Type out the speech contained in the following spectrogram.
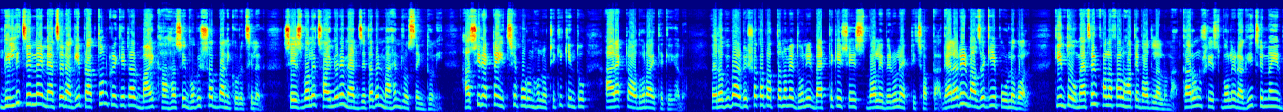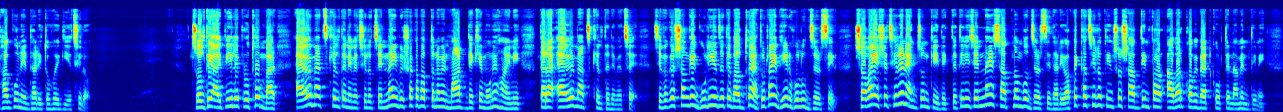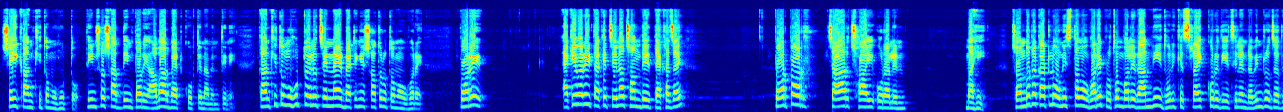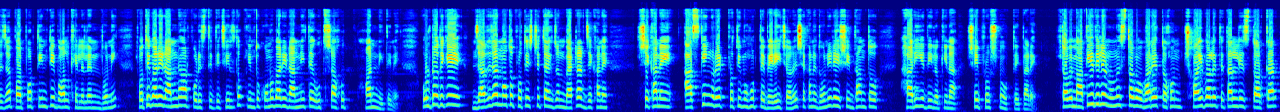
দিল্লি চেন্নাই ম্যাচের আগে প্রাক্তন ক্রিকেটার মাইক হাসি ভবিষ্যৎবাণী করেছিলেন। শেষ বলে ছয় মেরে ম্যাচ জেতাবেন মহেন্দ্র সিং ধোনি। হাসির একটা ইচ্ছে পূরণ হলো ঠিকই, কিন্তু আর একটা অধরায় থেকে গেল। রবিবার বিশাখাপত্তনমে ধোনির ব্যাট থেকে শেষ বলে বেরোলো একটি ছক্কা। গ্যালারির মাঝে গিয়ে পড়ল বল, কিন্তু ম্যাচের ফলাফল হাতে বদলালো না। কারণ শেষ বলের আগেই চেন্নাইয়ের ভাগ্য নির্ধারিত হয়ে গিয়েছিল। চলতি আইপিএলে প্রথমবার অ্যাওয়ে ম্যাচ খেলতে নেমেছিল চেন্নাই বিশাখাপত্তনমের মাঠ দেখে মনে হয়নি তারা অ্যাওয়ে ম্যাচ খেলতে নেমেছে। চেপকের সঙ্গে গুলিয়ে যেতে বাধ্য এতটাই ভিড় হলুদ জার্সির। সবাই এসেছিলেন একজনকেই দেখতে। তিনি চেন্নাইয়ের সাত নম্বর জার্সিধারী। অপেক্ষা ছিল তিনশো সাত দিন পর আবার কবে ব্যাট করতে নামেন তিনি। সেই কাঙ্ক্ষিত মুহূর্ত। তিনশো সাত দিন পরে আবার ব্যাট করতে নামেন তিনি। কাঙ্ক্ষিত মুহূর্ত এলো চেন্নাইয়ের ব্যাটিংয়ের সতেরোতম ওভারে। পরে একেবারেই তাকে চেনা ছন্দে দেখা যায়। পরপর চার ছয় ওড়ালেন মাহি। ছন্দটা কাটলো উনিশতম ওভারে প্রথম বলে রান নিয়ে ধোনিকে স্ট্রাইক করে দিয়েছিলেন রবীন্দ্র জাদেজা, পরপর তিনটি বল খেলেলেন ধোনি। প্রতিবারই রান নেওয়ার পরিস্থিতি ছিল তো, কিন্তু কোনোবারই রান নিতে উৎসাহ হননি তিনি। উল্টো দিকে জাদেজার মতো প্রতিষ্ঠিত একজন ব্যাটার যেখানে, সেখানে আস্কিং রেট প্রতি মুহূর্তে বেড়েই চলে, সেখানে ধোনির এই সিদ্ধান্ত হারিয়ে দিল কিনা সেই প্রশ্ন উঠতেই পারে। তবে মাতিয়ে দিলেন উনিশতম ওভারে, তখন ছয় বলে তেতাল্লিশ দরকার।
